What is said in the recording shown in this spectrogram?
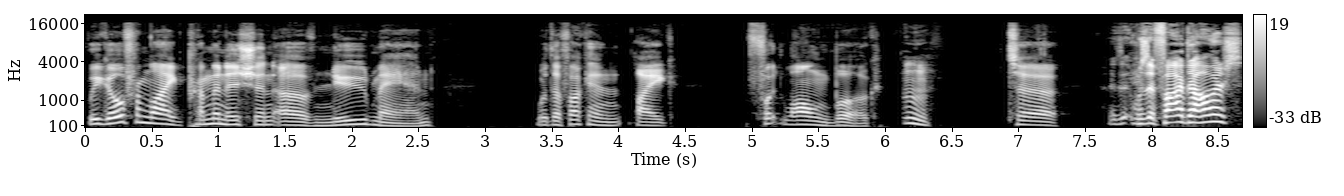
we go from like premonition of nude man with a fucking like foot long book Mm. to was it five dollars?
